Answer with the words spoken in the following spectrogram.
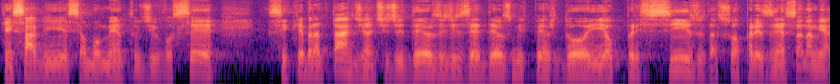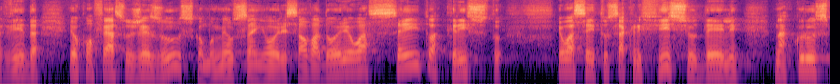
Quem sabe esse é o momento de você se quebrantar diante de Deus e dizer: Deus me perdoe, eu preciso da Sua presença na minha vida. Eu confesso Jesus como meu Senhor e Salvador, eu aceito a Cristo, eu aceito o sacrifício dele na cruz,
